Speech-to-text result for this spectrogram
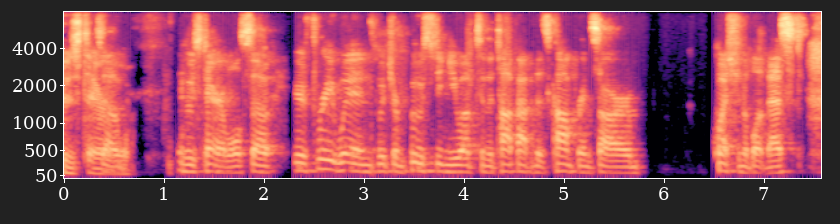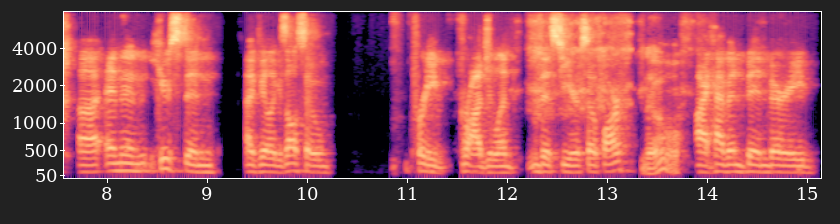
Who's terrible. So, who's terrible. So your three wins, which are boosting you up to the top half of this conference, are questionable at best. Uh, and then Houston, I feel like, is also pretty fraudulent this year so far. No. I haven't been very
